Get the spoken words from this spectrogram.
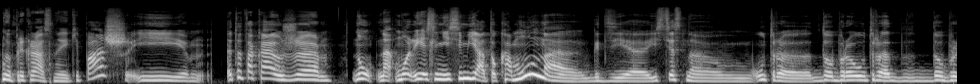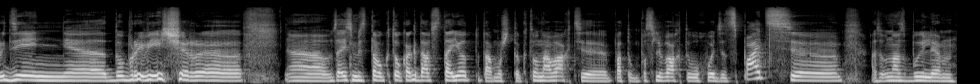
было прекрасный экипаж, и это такая уже, ну, если не семья, то коммуна, где, естественно, утро, доброе утро, добрый день, э, добрый вечер, э, э, в зависимости от того, кто когда встает, потому что кто на вахте, потом после вахты уходит спать. А у нас были,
